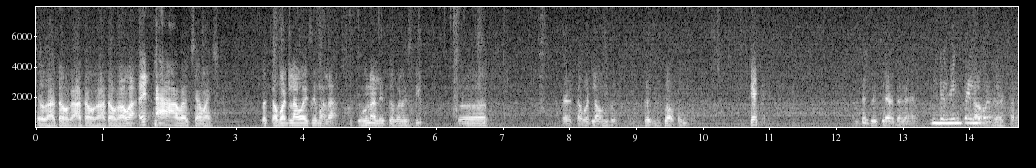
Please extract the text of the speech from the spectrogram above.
हे बघा आता बघा आता बघा आता बघा. वा ए आ वाचा वाच. तर कपाट लावायचे मला. घेऊन आले जबरदस्ती. तर आता कपाट लावून घेऊ. नंतर भेटू आपण. ओके? नंतर भेटूया आता काय. नवीन लावून घ्या चला.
